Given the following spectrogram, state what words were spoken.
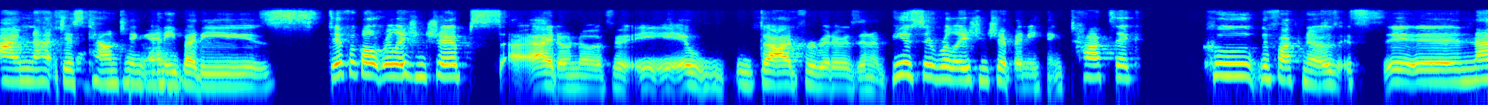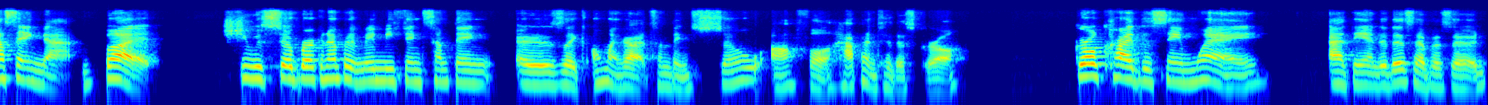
i'm not discounting anybody's difficult relationships i don't know if it, it god forbid it was an abusive relationship anything toxic who the fuck knows it's uh, not saying that but she was so broken up. It made me think something. I was like, oh my god, something so awful happened to this girl. Girl cried the same way at the end of this episode.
